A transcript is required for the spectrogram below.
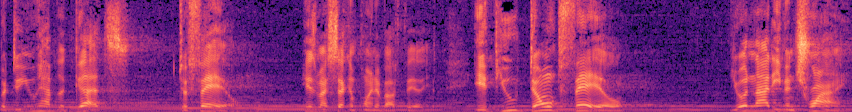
But do you have the guts to fail? Here's my second point about failure. If you don't fail, you're not even trying.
